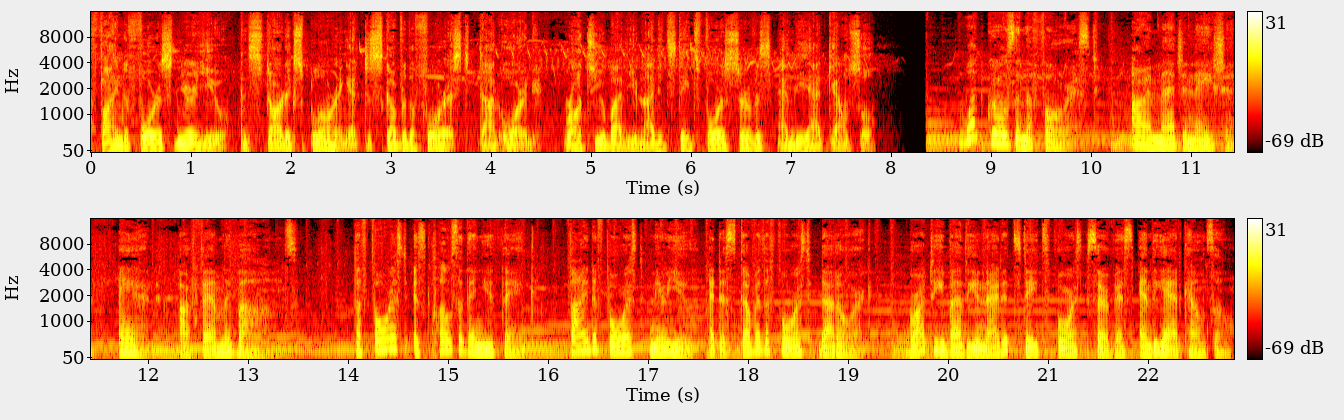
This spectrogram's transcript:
Find a forest near you and start exploring at discovertheforest.org. Brought to you by the United States Forest Service and the Ad Council. What grows in the forest? Our imagination and our family bonds. The forest is closer than you think. Find a forest near you at discovertheforest.org. Brought to you by the United States Forest Service and the Ad Council.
